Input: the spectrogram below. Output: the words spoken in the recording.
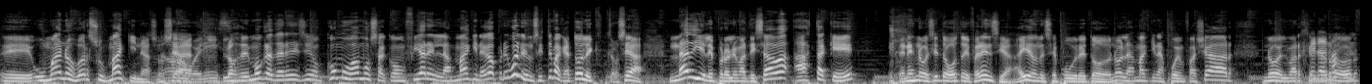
eh, humanos versus máquinas. O No, sea, buenísimo. los demócratas diciendo, ¿cómo vamos a confiar en las máquinas? Pero igual es un sistema católico. O sea, nadie le problematizaba hasta que tenés 900 votos de diferencia. Ahí es donde se pudre todo, ¿no? Las máquinas pueden fallar, no el margen Pero de error.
